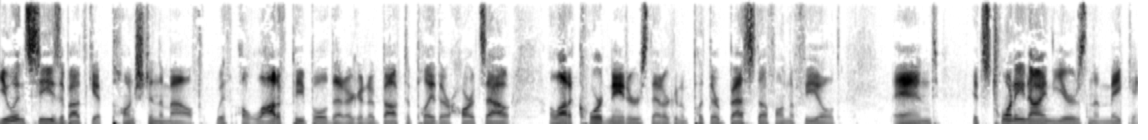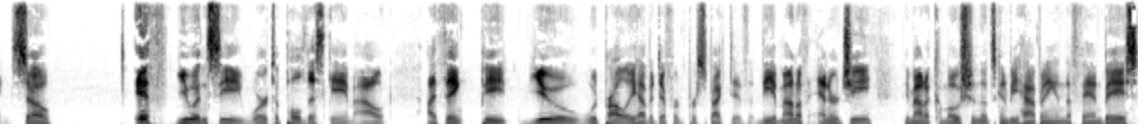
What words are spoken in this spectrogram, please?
UNC is about to get punched in the mouth with a lot of people that are going to about to play their hearts out, a lot of coordinators that are going to put their best stuff on the field, and it's 29 years in the making. So, if UNC were to pull this game out, I think Pete, you would probably have a different perspective. The amount of energy, the amount of commotion that's going to be happening in the fan base,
